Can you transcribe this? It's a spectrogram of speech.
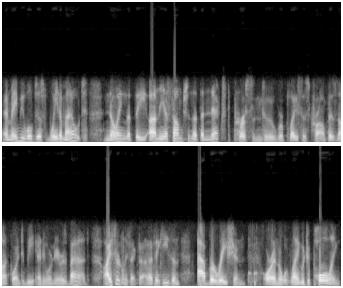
and maybe we'll just wait him out, knowing that the on the assumption that the next person who replaces Trump is not going to be anywhere near as bad. I certainly think that. I think he's an aberration, or in the language of polling,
